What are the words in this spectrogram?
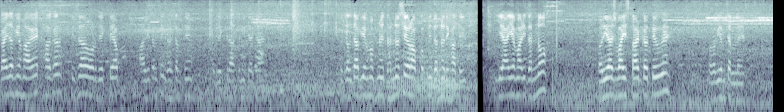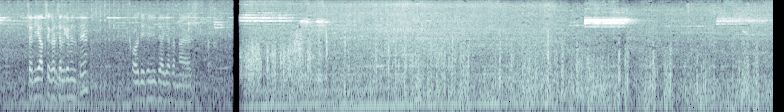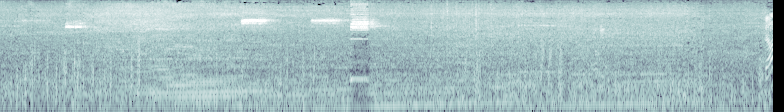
गाइस, अभी हम आ गए हैं खाकर पिज़्ज़ा और देखते हैं अब आगे चलते हैं, घर चलते हैं तो देखते रास्ते में क्या क्या है। तो चलते अभी हम अपने धन्नो से और आपको अपनी धन्नो दिखाते हैं। ये आई हमारी धन्नो और यश भाई स्टार्ट करते हुए और अभी हम चल रहे हैं। चलिए आपसे घर चल के मिलते हैं और देखेंगे क्या क्या करना है आज। क्या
